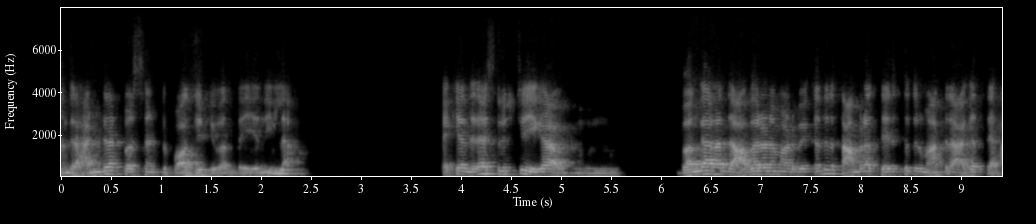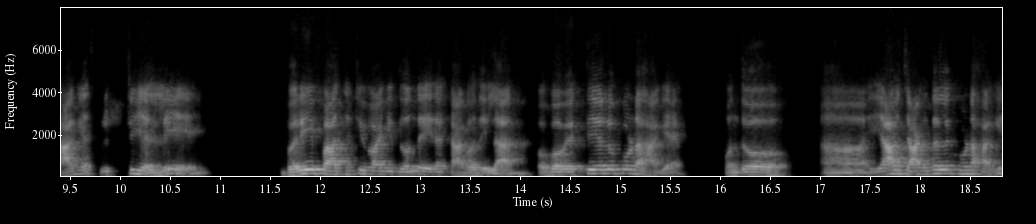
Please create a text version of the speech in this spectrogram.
ಅಂದ್ರೆ ಹಂಡ್ರೆಡ್ ಪರ್ಸೆಂಟ್ ಪಾಸಿಟಿವ್ ಅಂತ ಏನಿಲ್ಲ. ಯಾಕೆಂದ್ರೆ ಸೃಷ್ಟಿ ಈಗ ಬಂಗಾರದ ಆಭರಣ ಮಾಡ್ಬೇಕಂದ್ರೆ ತಾಮ್ರ ಸೇರಿಸಿದ್ರೆ ಮಾತ್ರ ಆಗತ್ತೆ. ಹಾಗೆ ಸೃಷ್ಟಿಯಲ್ಲಿ ಬರೀ ಪಾಸಿಟಿವ್ ಆಗಿದ್ದು ಒಂದೇ ಇರಕ್ ಆಗೋದಿಲ್ಲ ಒಬ್ಬ ವ್ಯಕ್ತಿಯಲ್ಲೂ ಕೂಡ ಹಾಗೆ. ಒಂದು ಯಾವ ಜಾಗದಲ್ಲೂ ಕೂಡ ಹಾಗೆ.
